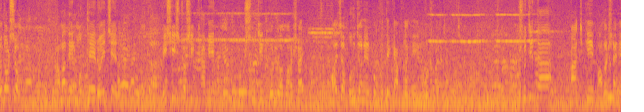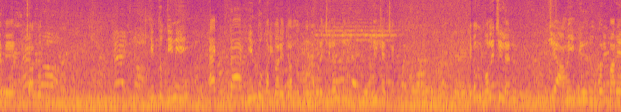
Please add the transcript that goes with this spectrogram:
প্রিয় দর্শক, আমাদের মধ্যে রয়েছেন বিশিষ্ট শিক্ষাবিদ সুজিত বড়ুয়া মহাশয়। হয়তো বহুজনের পক্ষ থেকে আপনাকে নমস্কার জানাচ্ছি। সুজিতা, আজকে বাবা সাহেবের জন্মদিন। কিন্তু তিনি একটা হিন্দু পরিবারে জন্মগ্রহণ করেছিলেন, তিনি লিখেছেন। এবং বলেছিলেন যে, আমি হিন্দু পরিবারে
